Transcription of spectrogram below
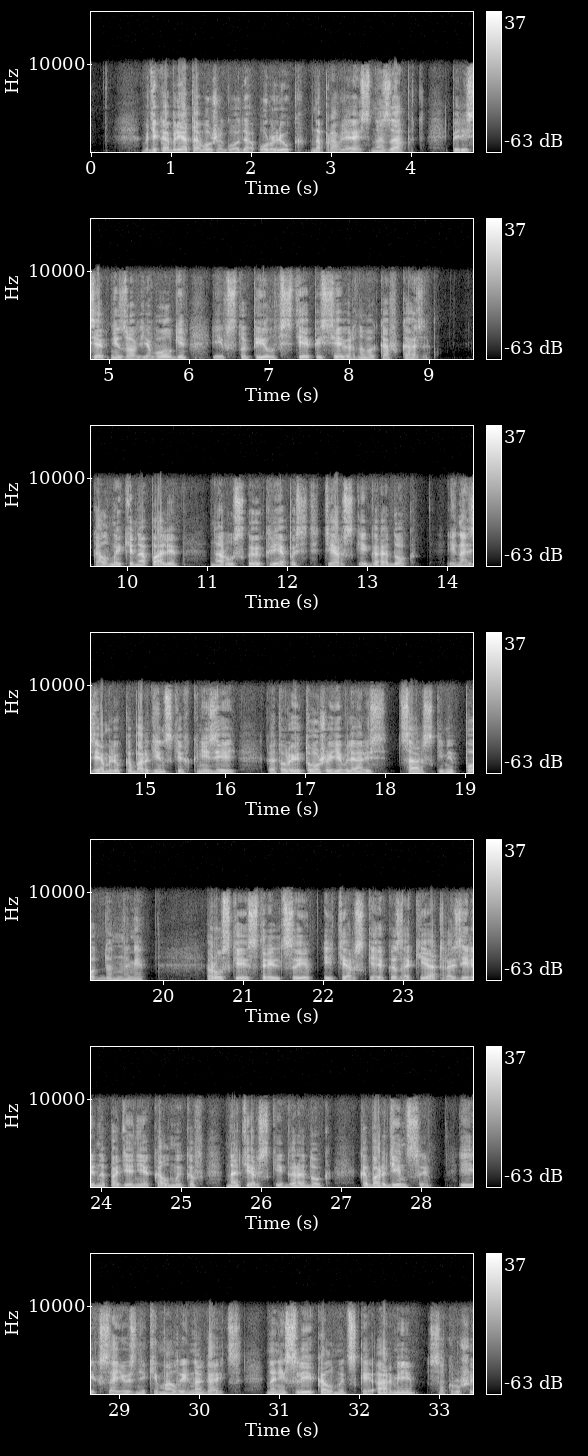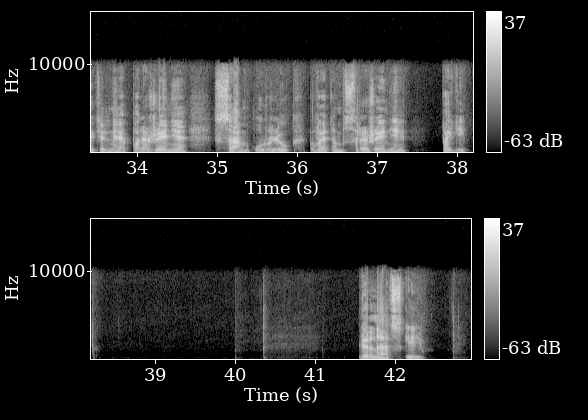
В декабре того же года Урлюк, направляясь на запад, пересек низовье Волги и вступил в степи Северного Кавказа. Калмыки напали на русскую крепость Терский городок и на землю кабардинских князей, которые тоже являлись царскими подданными. Русские стрельцы и терские казаки отразили нападение калмыков на Терский городок. Кабардинцы — и их союзники малые нагайцы нанесли калмыцкой армии сокрушительное поражение, сам Урлюк в этом сражении погиб. Вернадский.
